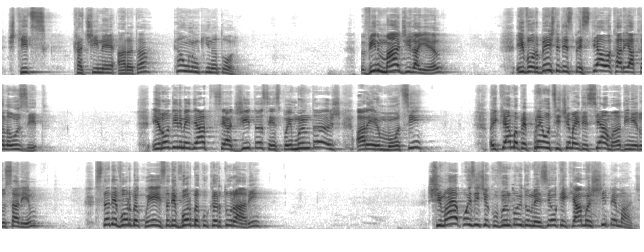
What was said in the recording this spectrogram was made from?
știți ca cine arăta? Ca un închinător. Vin magii la el, îi vorbește despre steaua care i-a călăuzit, Irod imediat se agită, se înspăimântă, își are emoții, îi cheamă pe preoții ce mai de seamă din Ierusalim, stă de vorbă cu ei, stă de vorbă cu cărturarii, și mai apoi zice cuvântul lui Dumnezeu că îi cheamă și pe magi.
